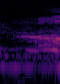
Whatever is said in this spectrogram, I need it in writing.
Oh,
